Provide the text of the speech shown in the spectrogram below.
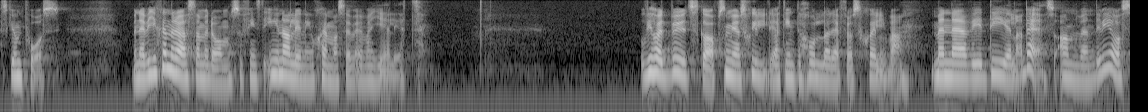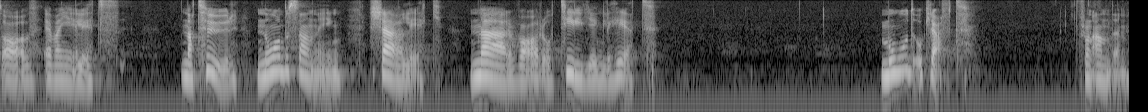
skumt på oss. Men när vi är generösa med dem så finns det ingen anledning att skämmas över evangeliet. Och vi har ett budskap som gör oss skyldiga att inte hålla det för oss själva. Men när vi delar det så använder vi oss av evangeliets natur, nåd och sanning, kärlek, närvaro, tillgänglighet. Mod och kraft från Anden.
